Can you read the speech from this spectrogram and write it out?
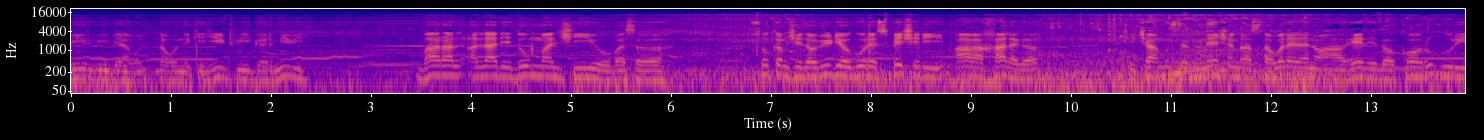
میر وی بیا لغونه کې هیټ وی ګرمي وی بهرحال الله دې دوم مال شي او بس څوک هم چې دا ویډیو ګوره سپیشلی هغه خلک چې چا موږ ته ډونیشن راستولی دی نو هغې دې دا کار وګوري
